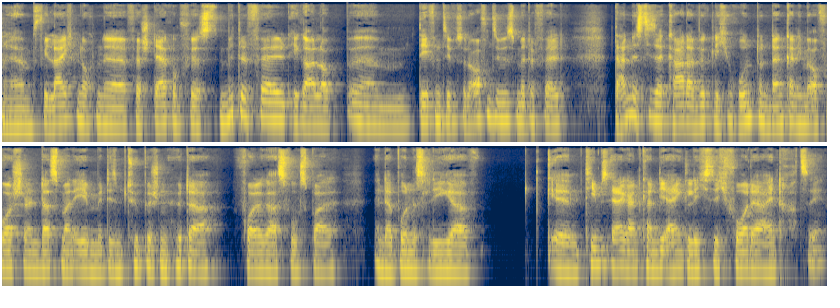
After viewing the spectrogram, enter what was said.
Ähm, vielleicht noch eine Verstärkung fürs Mittelfeld, egal ob ähm, defensives oder offensives Mittelfeld. Dann ist dieser Kader wirklich rund und dann kann ich mir auch vorstellen, dass man eben mit diesem typischen Hütter-Vollgas-Fußball in der Bundesliga äh, Teams ärgern kann, die eigentlich sich vor der Eintracht sehen.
